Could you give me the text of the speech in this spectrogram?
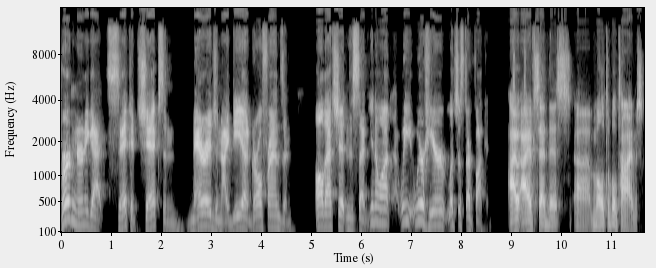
Bert and Ernie got sick of chicks and marriage and idea, girlfriends and all that shit, and just said, you know what, we we're here. Let's just start fucking. I, I have said this uh, multiple times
